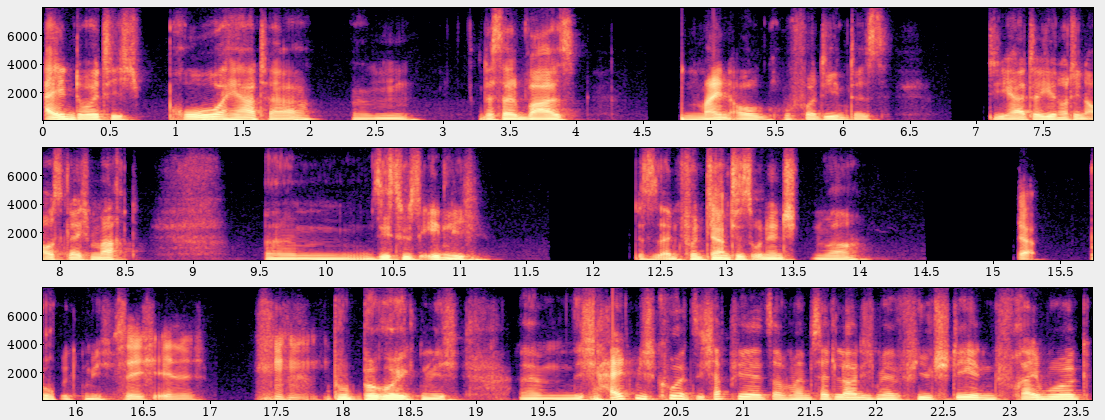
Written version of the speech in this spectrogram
eindeutig pro Hertha. Ähm, deshalb war es in meinen Augen hochverdient, dass die Hertha hier noch den Ausgleich macht. Ähm, siehst du es ähnlich? Dass es ein verdientes ja. Unentschieden war? Ja. Beruhigt mich. Sehe ich ähnlich. Be beruhigt mich. Ähm, ich halte mich kurz. Ich habe hier jetzt auf meinem Zettel auch nicht mehr viel stehen. Freiburg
